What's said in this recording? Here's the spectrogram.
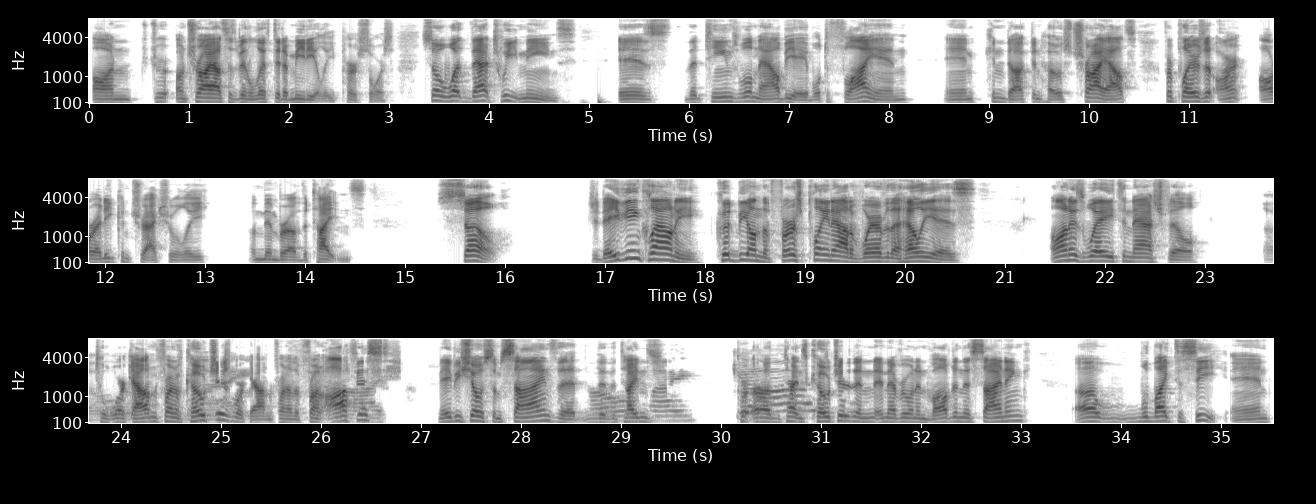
on on tryouts has been lifted immediately per source. So what that tweet means is that teams will now be able to fly in and conduct and host tryouts for players that aren't already contractually a member of the Titans. So, Jadeveon Clowney could be on the first plane out of wherever the hell he is, on his way to Nashville to work Oh out in front of coaches, my work out in front of the front office, maybe show some signs that the, the Oh Titans, my uh, the Titans coaches and, and everyone involved in this signing uh, would like to see, and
